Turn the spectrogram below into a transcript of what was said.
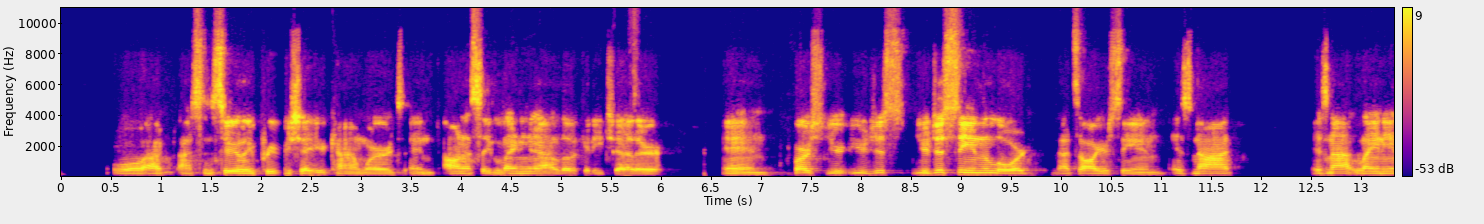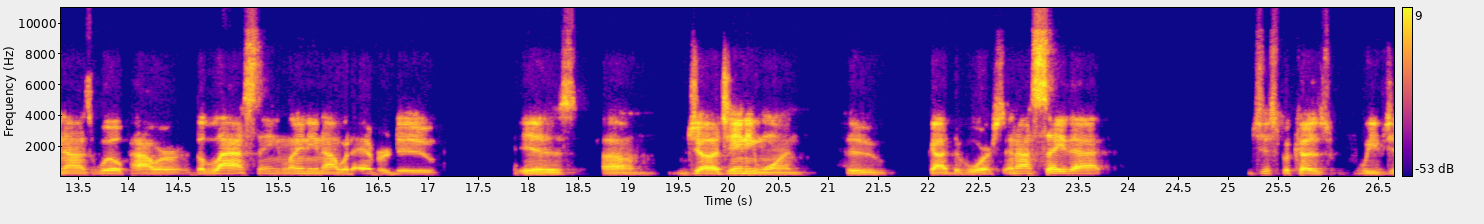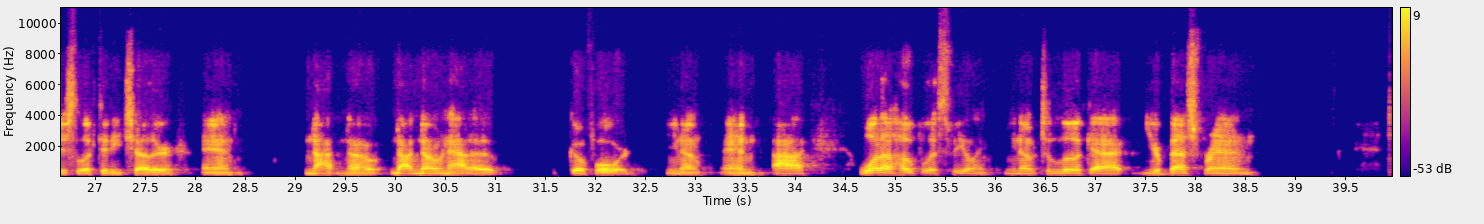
well I, I sincerely appreciate your kind words and honestly Laney and i look at each other and first you're you're just you're just seeing the Lord. That's all you're seeing. It's not it's not Laney and I's willpower. The last thing Laney and I would ever do is um, judge anyone who got divorced. And I say that just because we've just looked at each other and not know not known how to go forward, you know. And I what a hopeless feeling, you know, to look at your best friend,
